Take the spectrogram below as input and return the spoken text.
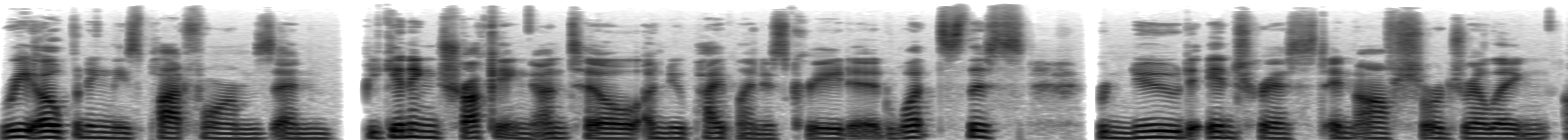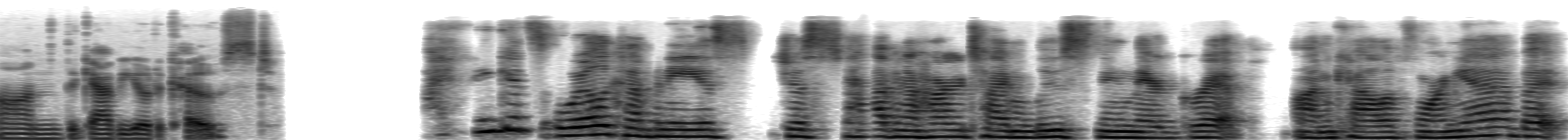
reopening these platforms and beginning trucking until a new pipeline is created? What's this renewed interest in offshore drilling on the Gaviota coast? I think it's oil companies just having a hard time loosening their grip on California. But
